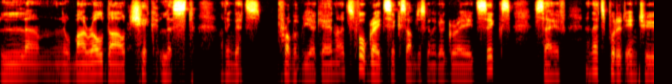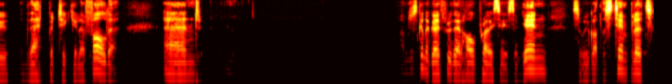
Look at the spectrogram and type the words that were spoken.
um, my Roald Dahl checklist. I think that's probably okay. And it's for grade six. So I'm just going to go grade six, save, and that's put it into that particular folder. And I'm just going to go through that whole process again. So we've got this template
